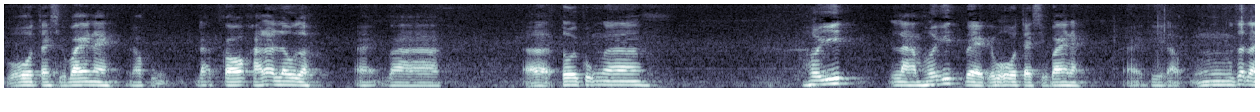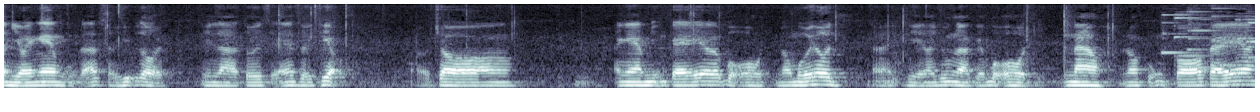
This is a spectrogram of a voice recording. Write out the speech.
bộ hột tài xỉu bay này nó cũng đã có khá là lâu rồi đấy. và uh, tôi cũng uh, hơi ít làm hơi ít về cái bộ hột tài xỉu bay này đấy, thì là cũng rất là nhiều anh em cũng đã sở hữu rồi nên là tôi sẽ giới thiệu cho anh em những cái ờ, bộ hột nó mới hơn. Đấy, thì nói chung là cái bộ hột nào nó cũng có cái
